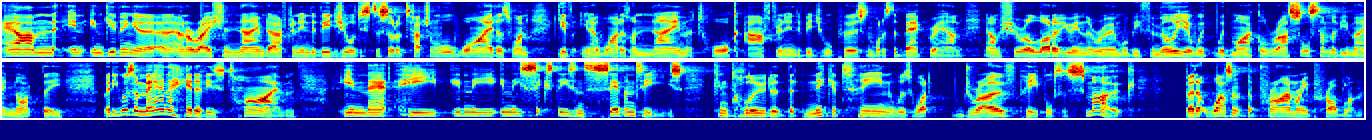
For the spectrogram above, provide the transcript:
um, in, in giving a, an oration named after an individual just to sort of touch on, well, why does one give, you know, why does one name a talk after an individual person? What is the background? Now, I'm sure a lot of you in the room will be familiar with, with Michael Russell. Some of you may not be. But he was a man ahead of his time in that he, in the, in the 60s and 70s, concluded that nicotine was what drove people to smoke, but it wasn't the primary problem.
